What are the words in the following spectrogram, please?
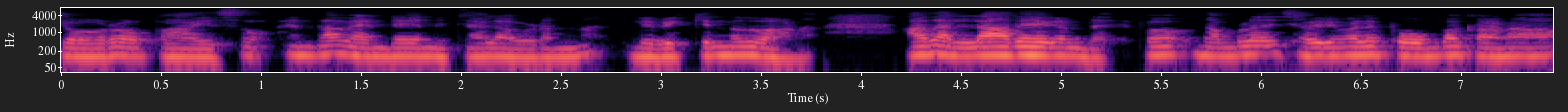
ചോറോ പായസോ എന്താ വേണ്ടതെന്ന് വെച്ചാൽ അവിടെ നിന്ന് ലഭിക്കുന്നതുമാണ്. അതല്ലാതെ കണ്ട് ഇപ്പോൾ നമ്മൾ ശബരിമല പോകുമ്പോൾ കാണാം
